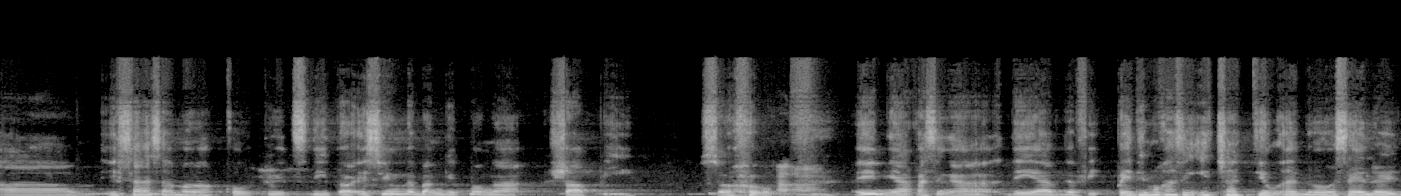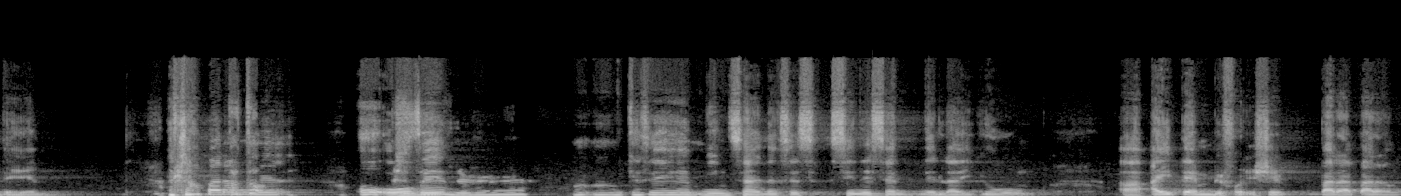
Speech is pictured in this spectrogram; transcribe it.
um, isa sa mga quote tweets dito is yung nabanggit mo nga, Shopee. So, ayun nga, kasi nga, they have the fee. Pwede mo kasing i-chat yung ano, seller din. At saka parang, Totoo? may- oo, may, Seller. Mm-mm, kasi minsan nagsis- sinesend nila yung ah, item before i-ship para parang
